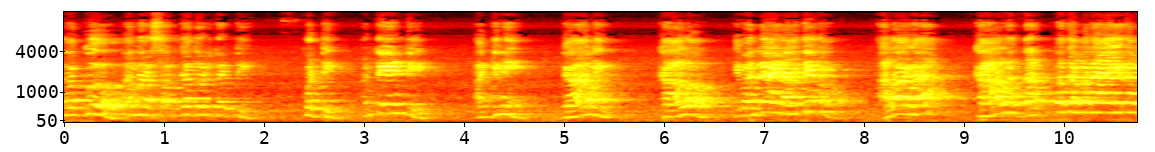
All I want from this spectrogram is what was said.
తగ్గు అన్నారు సట్కతోటి కట్టి. కొట్టి. అంటే ఏంటి? అగ్ని గాలి కాలం. ఇవన్నీ ఆయన అధీనం. అలాగా కాల దర్పదమనాయన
